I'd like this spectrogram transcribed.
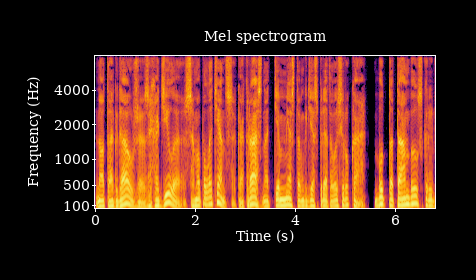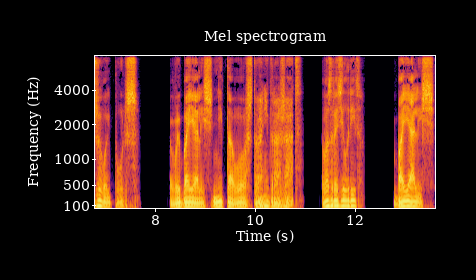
Но тогда уже заходило само полотенце, как раз над тем местом, где спряталась рука, будто там был скрыт живой пульс. «Вы боялись не того, что они дрожат», — возразил Рид. «Боялись,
